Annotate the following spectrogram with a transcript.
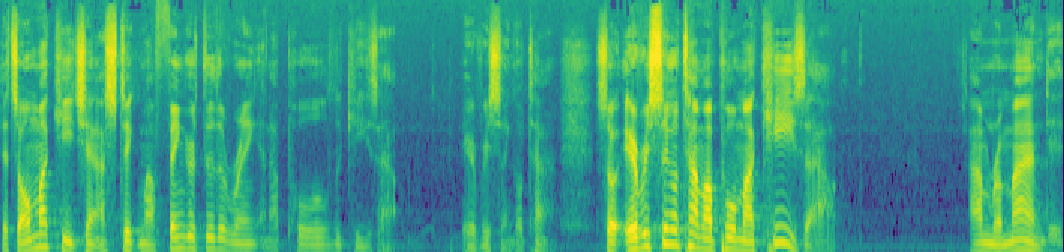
that's on my keychain. I stick my finger through the ring and I pull the keys out every single time. So every single time I pull my keys out, I'm reminded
